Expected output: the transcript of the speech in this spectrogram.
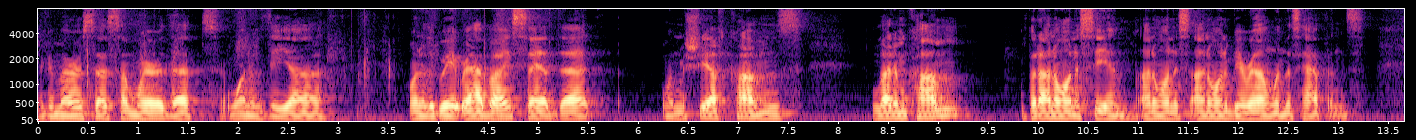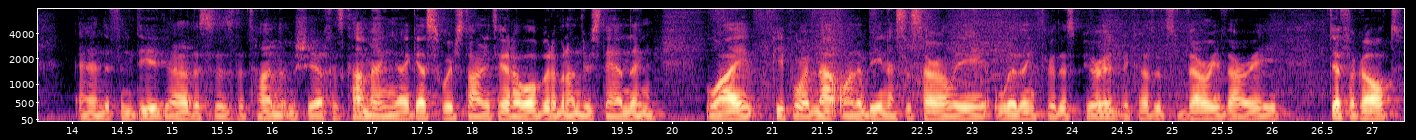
the Gemara says somewhere that one of the uh, one of the great rabbis said that when Mashiach comes, let him come, but I don't want to see him. I don't want to. I don't want to be around when this happens. And if indeed uh, this is the time that Mashiach is coming, I guess we're starting to get a little bit of an understanding why people would not want to be necessarily living through this period because it's very, very difficult,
